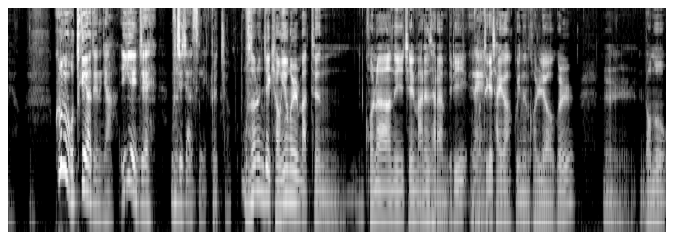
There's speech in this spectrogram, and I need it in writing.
해요. 그러면 어떻게 해야 되느냐 이게 이제 문제지 않습니까? 그렇죠. 우선은 이제 경영을 맡은 권한이 제일 많은 사람들이 네. 어떻게 자기가 갖고 있는 권력을 을 너무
